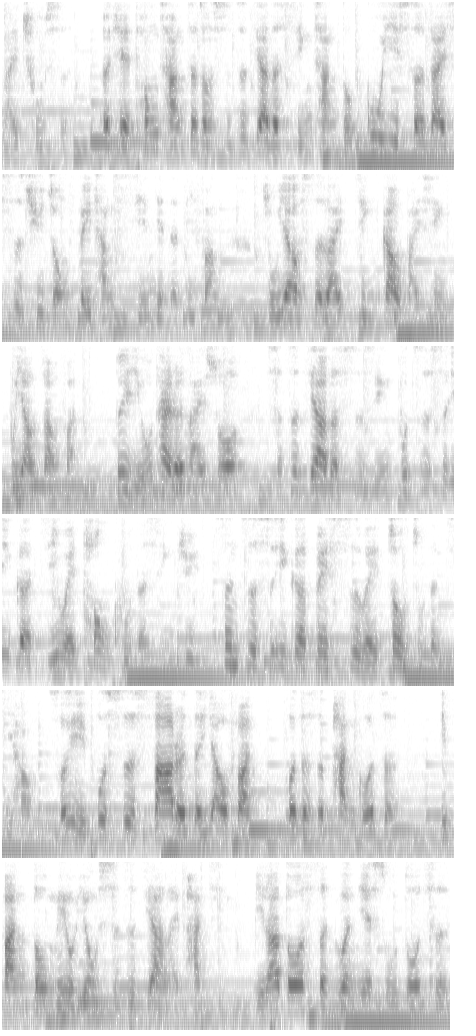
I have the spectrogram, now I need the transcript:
来处死，而且通常这种十字架的刑场都故意设在市区中非常显眼的地方，主要是来警告百姓不要造反。对犹太人来说，十字架的死刑不只是一个极为痛苦的刑具，甚至是一个被视为咒诅的记号。所以，不是杀人的要犯或者是叛国者，一般都没有用十字架来判刑。比拉多审问耶稣多次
